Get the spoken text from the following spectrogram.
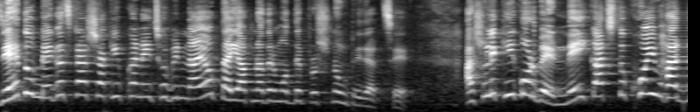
যেহেতু মেগাস্টার শাকিব খান এই ছবির নায়ক, তাই আপনাদের মধ্যে প্রশ্ন উঠে যাচ্ছে। আসলে কি করবেন? নেই কাজ তো খই ভাজ।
